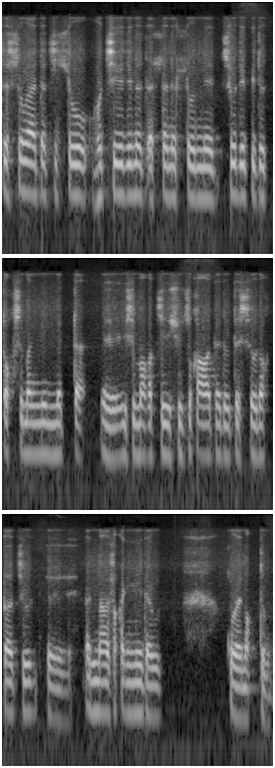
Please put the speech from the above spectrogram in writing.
тассунгаа татиллуу хутсиилинут аллануллуунни сулипитутторсимангиннатта э исумақатигиссутеқараталу тассуунартаатсуут э аннаасақангилагут қуянартум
